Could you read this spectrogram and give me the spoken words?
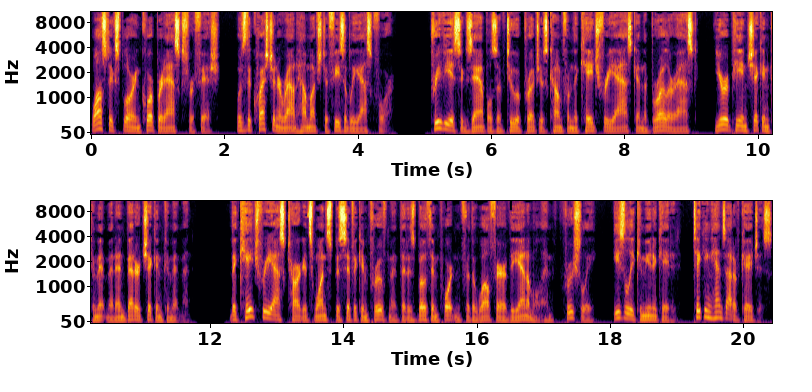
whilst exploring corporate asks for fish, was the question around how much to feasibly ask for. Previous examples of two approaches come from the cage free ask and the broiler ask, European chicken commitment and better chicken commitment. The cage free ask targets one specific improvement that is both important for the welfare of the animal and, crucially, easily communicated taking hens out of cages.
